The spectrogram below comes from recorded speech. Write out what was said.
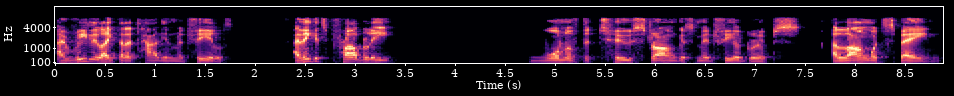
I really like that Italian midfield. I think it's probably one of the two strongest midfield groups along with Spain.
